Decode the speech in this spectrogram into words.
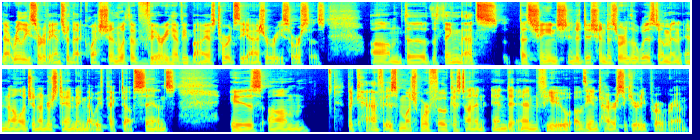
That really sort of answered that question with a very heavy bias towards the Azure resources. Um, the the thing that's that's changed in addition to sort of the wisdom and, and knowledge and understanding that we've picked up since is um, the CAF is much more focused on an end to end view of the entire security program.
